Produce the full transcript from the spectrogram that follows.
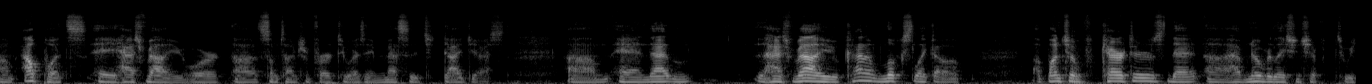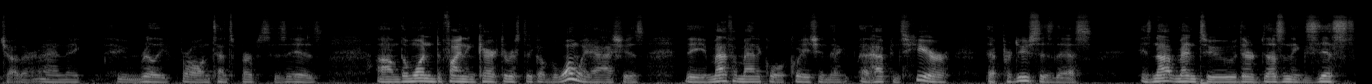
um, outputs a hash value, or uh, sometimes referred to as a message digest, um, and that hash value kind of looks like a a bunch of characters that uh, have no relationship to each other, and they, they really, for all intents and purposes, is. Um, the one defining characteristic of a one-way hash is the mathematical equation that, that happens here that produces this is not meant to. There doesn't exist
